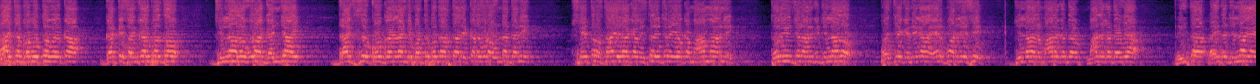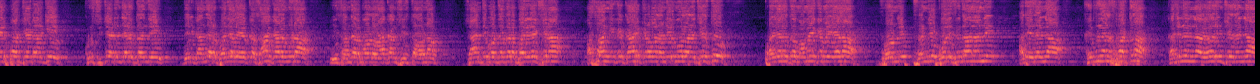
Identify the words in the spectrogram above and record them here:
రాష్ట్ర ప్రభుత్వం యొక్క గట్టి సంకల్పంతో జిల్లాలో కూడా గంజాయి డ్రగ్స్ కోకల్ లాంటి మత్తు పదార్థాలు ఎక్కడ కూడా ఉండద్దని క్షేత్ర స్థాయి దాకా విస్తరించిన ఈ యొక్క మహమ్మారిని తొలగించడానికి జిల్లాలో ప్రత్యేక నిఘా ఏర్పాటు చేసి జిల్లాను మాదక మాదక ద్రవ్య రహిత రైతు జిల్లాగా ఏర్పాటు చేయడానికి కృషి చేయడం జరుగుతుంది. దీనికి అందరు ప్రజల యొక్క సహకారం కూడా ఈ సందర్భంలో ఆకాంక్షిస్తా ఉన్నాం. శాంతి భద్రతల పరిరక్షణ అసాంఘిక కార్యక్రమాల నిర్మూలన చేస్తూ ప్రజలతో మమేకమయ్యేలా ఫ్రెండ్లీ ఫ్రెండ్లీ పోలీస్ విధానాన్ని అదేవిధంగా క్రిమినల్స్ పట్ల కఠినంగా వ్యవహరించే విధంగా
